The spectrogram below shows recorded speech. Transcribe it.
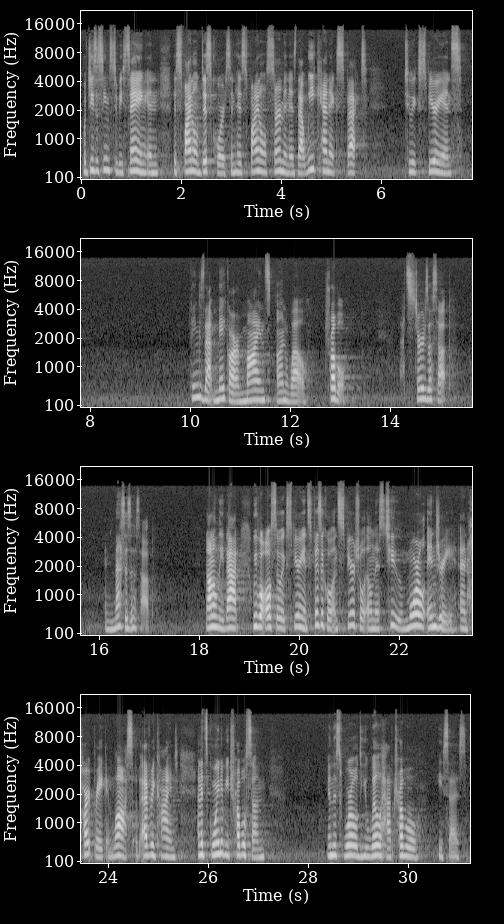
What Jesus seems to be saying in this final discourse, in his final sermon, is that we can expect to experience things that make our minds unwell, trouble that stirs us up and messes us up. Not only that, we will also experience physical and spiritual illness too, moral injury and heartbreak and loss of every kind. And it's going to be troublesome in this world, you will have trouble, he says.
